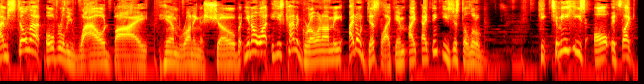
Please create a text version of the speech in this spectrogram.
I'm still not overly wowed by him running a show, but you know what? He's kind of growing on me. I don't dislike him. I, I think he's just a little. He to me, he's all. It's like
